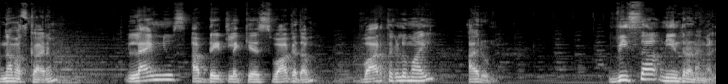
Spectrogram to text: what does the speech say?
നമസ്കാരം. ലൈവ് ന്യൂസ് അപ്ഡേറ്റിലേക്ക് സ്വാഗതം. വാർത്തകളുമായി അരുൺ. വിസ നിയന്ത്രണങ്ങൾ.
